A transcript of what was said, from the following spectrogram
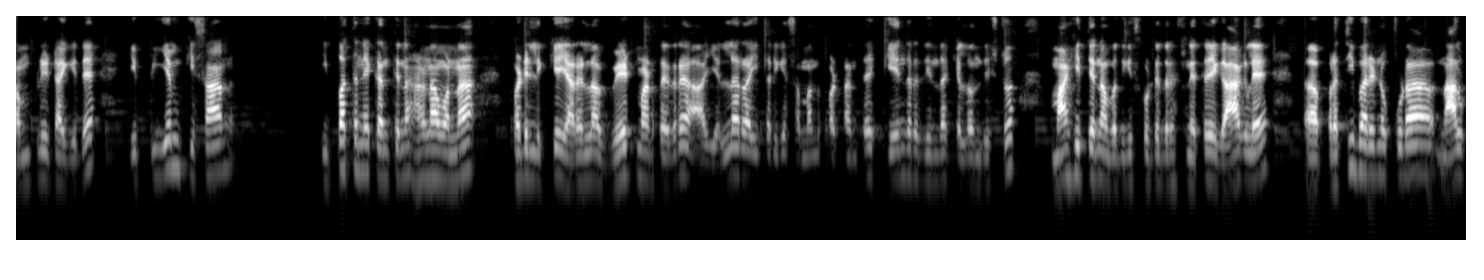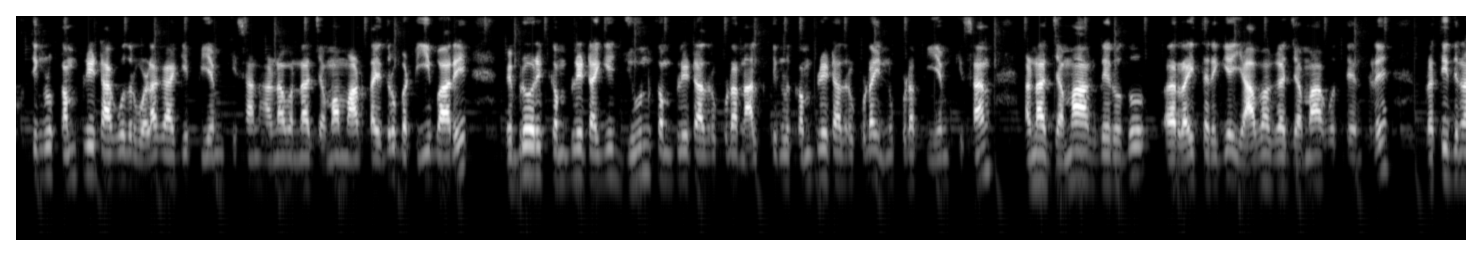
ಕಂಪ್ಲೀಟ್ ಆಗಿದೆ. ಈ ಪಿ ಎಂ ಕಿಸಾನ್ ಇಪ್ಪತ್ತನೇ ಕಂತಿನ ಹಣವನ್ನು ಪಡಿಲಿಕ್ಕೆ ಯಾರೆಲ್ಲ ವೇಟ್ ಮಾಡ್ತಾ ಇದ್ದಾರೆ ಆ ಎಲ್ಲ ರೈತರಿಗೆ ಸಂಬಂಧಪಟ್ಟಂತೆ ಕೇಂದ್ರದಿಂದ ಕೆಲವೊಂದಿಷ್ಟು ಮಾಹಿತಿಯನ್ನು ಒದಗಿಸಿಕೊಟ್ಟಿದ್ದಾರೆ ಸ್ನೇಹಿತರೆ. ಈಗಾಗಲೇ ಪ್ರತಿ ಬಾರಿನೂ ಕೂಡ ನಾಲ್ಕು ತಿಂಗಳು ಕಂಪ್ಲೀಟ್ ಆಗೋದ್ರ ಒಳಗಾಗಿ ಪಿ ಎಂ ಕಿಸಾನ್ ಹಣವನ್ನು ಜಮಾ ಮಾಡ್ತಾ ಇದ್ರು. ಬಟ್ ಈ ಬಾರಿ ಫೆಬ್ರವರಿ ಕಂಪ್ಲೀಟ್ ಆಗಿ ಜೂನ್ ಕಂಪ್ಲೀಟ್ ಆದರೂ ಕೂಡ ನಾಲ್ಕು ತಿಂಗಳು ಕಂಪ್ಲೀಟ್ ಆದರೂ ಕೂಡ ಇನ್ನೂ ಕೂಡ ಪಿ ಎಂ ಕಿಸಾನ್ ಹಣ ಜಮಾ ಆಗದೆ ಇರೋದು ರೈತರಿಗೆ ಯಾವಾಗ ಜಮಾ ಆಗುತ್ತೆ ಅಂತೇಳಿ ಪ್ರತಿದಿನ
